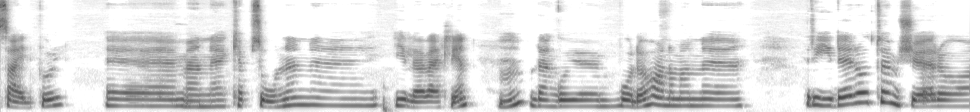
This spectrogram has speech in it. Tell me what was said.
sidepull. Eh, men eh, kapsonen eh, gillar jag verkligen. Mm. Och den går ju både att ha när man rider och tömkör och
